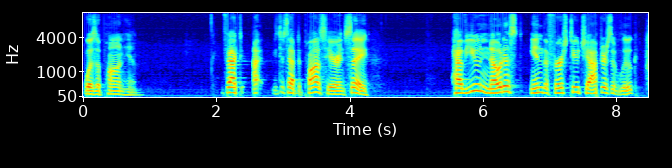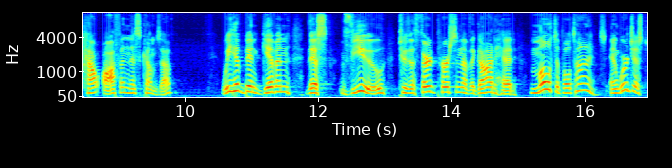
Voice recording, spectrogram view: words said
was upon him. In fact, I, you just have to pause here and say, have you noticed in the first two chapters of Luke how often this comes up? We have been given this view to the third person of the Godhead multiple times, and we're just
